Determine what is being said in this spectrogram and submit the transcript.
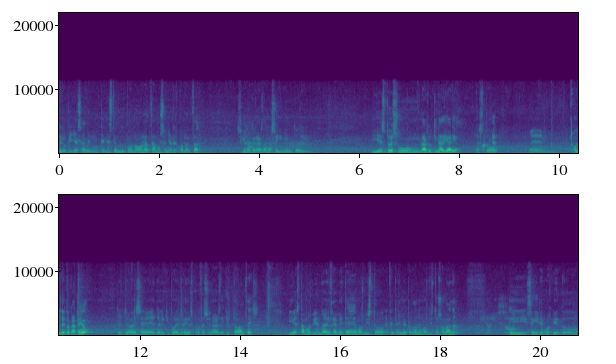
de lo que ya saben, que en este grupo no lanzamos señales por lanzar, sino que las damos seguimiento y, y esto es un, la rutina diaria. Esto, em, hoy le toca a Teo, que Teo es eh, del equipo de traders profesionales de CryptoAvances y estamos viendo FMT, hemos visto FTM, perdón, hemos visto Solana y seguiremos viendo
